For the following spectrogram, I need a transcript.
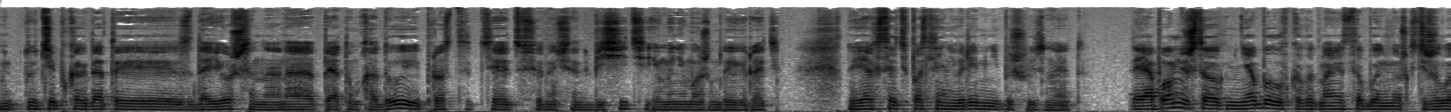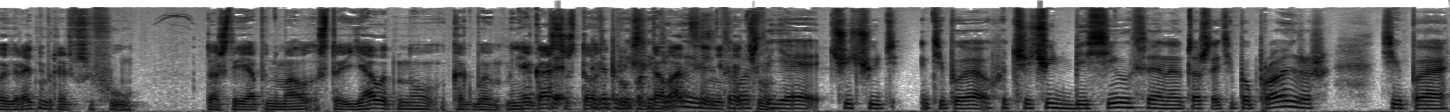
Ну, ну, типа, когда ты сдаешься на, на пятом ходу, и просто тебя это все начинает бесить, и мы не можем доиграть. Но я, кстати, в последнее время не бешусь на это. Да я помню, что мне было в какой-то момент с тобой немножко тяжело играть, например, в фифу. Потому что я понимал, что я вот, ну, как бы, мне кажется, что это ну, происходило поддаваться я не того, хочу. что я чуть-чуть, типа, хоть чуть-чуть бесился на то, что, типа, проигрыш, типа,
